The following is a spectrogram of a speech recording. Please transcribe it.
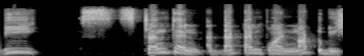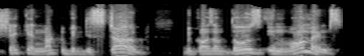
be strengthened at that time point, not to be shaken, not to be disturbed because of those environments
